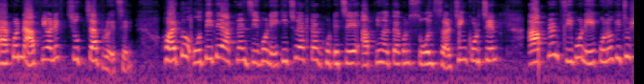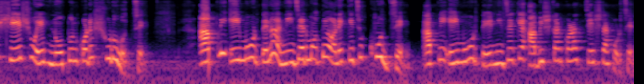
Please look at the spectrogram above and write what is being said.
এখন না, আপনি অনেক চুপচাপ রয়েছেন। হয়তো অতীতে আপনার জীবনে কিছু একটা ঘটেছে, আপনি হয়তো এখন সোল সার্চিং করছেন, আপনার জীবনে কোনো কিছু শেষ হয়ে নতুন করে শুরু হচ্ছে। আপনি এই মুহূর্তে না, নিজের মধ্যে অনেক কিছু খুঁজছেন। আপনি এই মুহূর্তে নিজেকে আবিষ্কার করার চেষ্টা করছেন।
